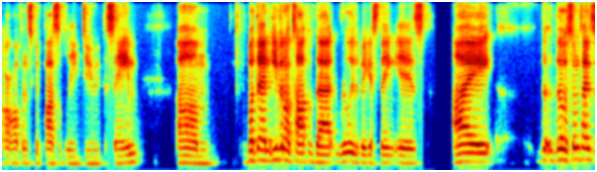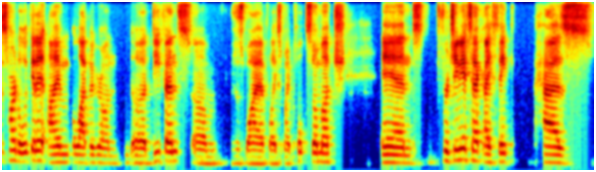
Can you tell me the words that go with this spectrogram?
our offense could possibly do the same. Um, but then even on top of that, really the biggest thing is I, th- though sometimes it's hard to look at it, I'm a lot bigger on uh, defense, um, which is why I've liked my Colts so much. And Virginia Tech, I think, has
